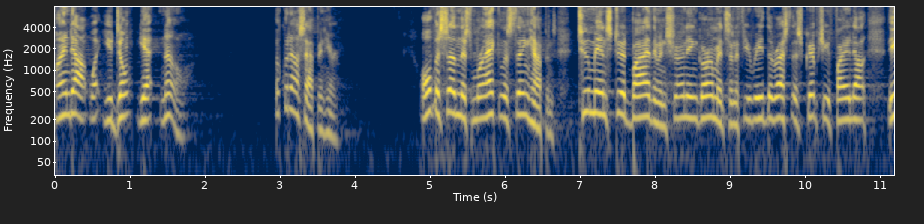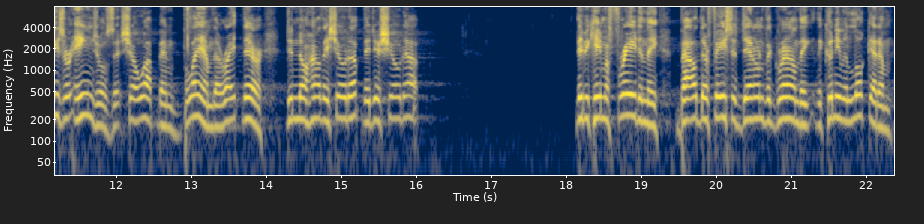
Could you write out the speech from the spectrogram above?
Find out what you don't yet know. Look what else happened here. All of a sudden, this miraculous thing happens. Two men stood by them in shining garments, and if you read the rest of the scripture, you find out these are angels that show up, and blam, they're right there. Didn't know how they showed up, they just showed up. They became afraid and they bowed their faces down to the ground. They, they couldn't even look at him.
